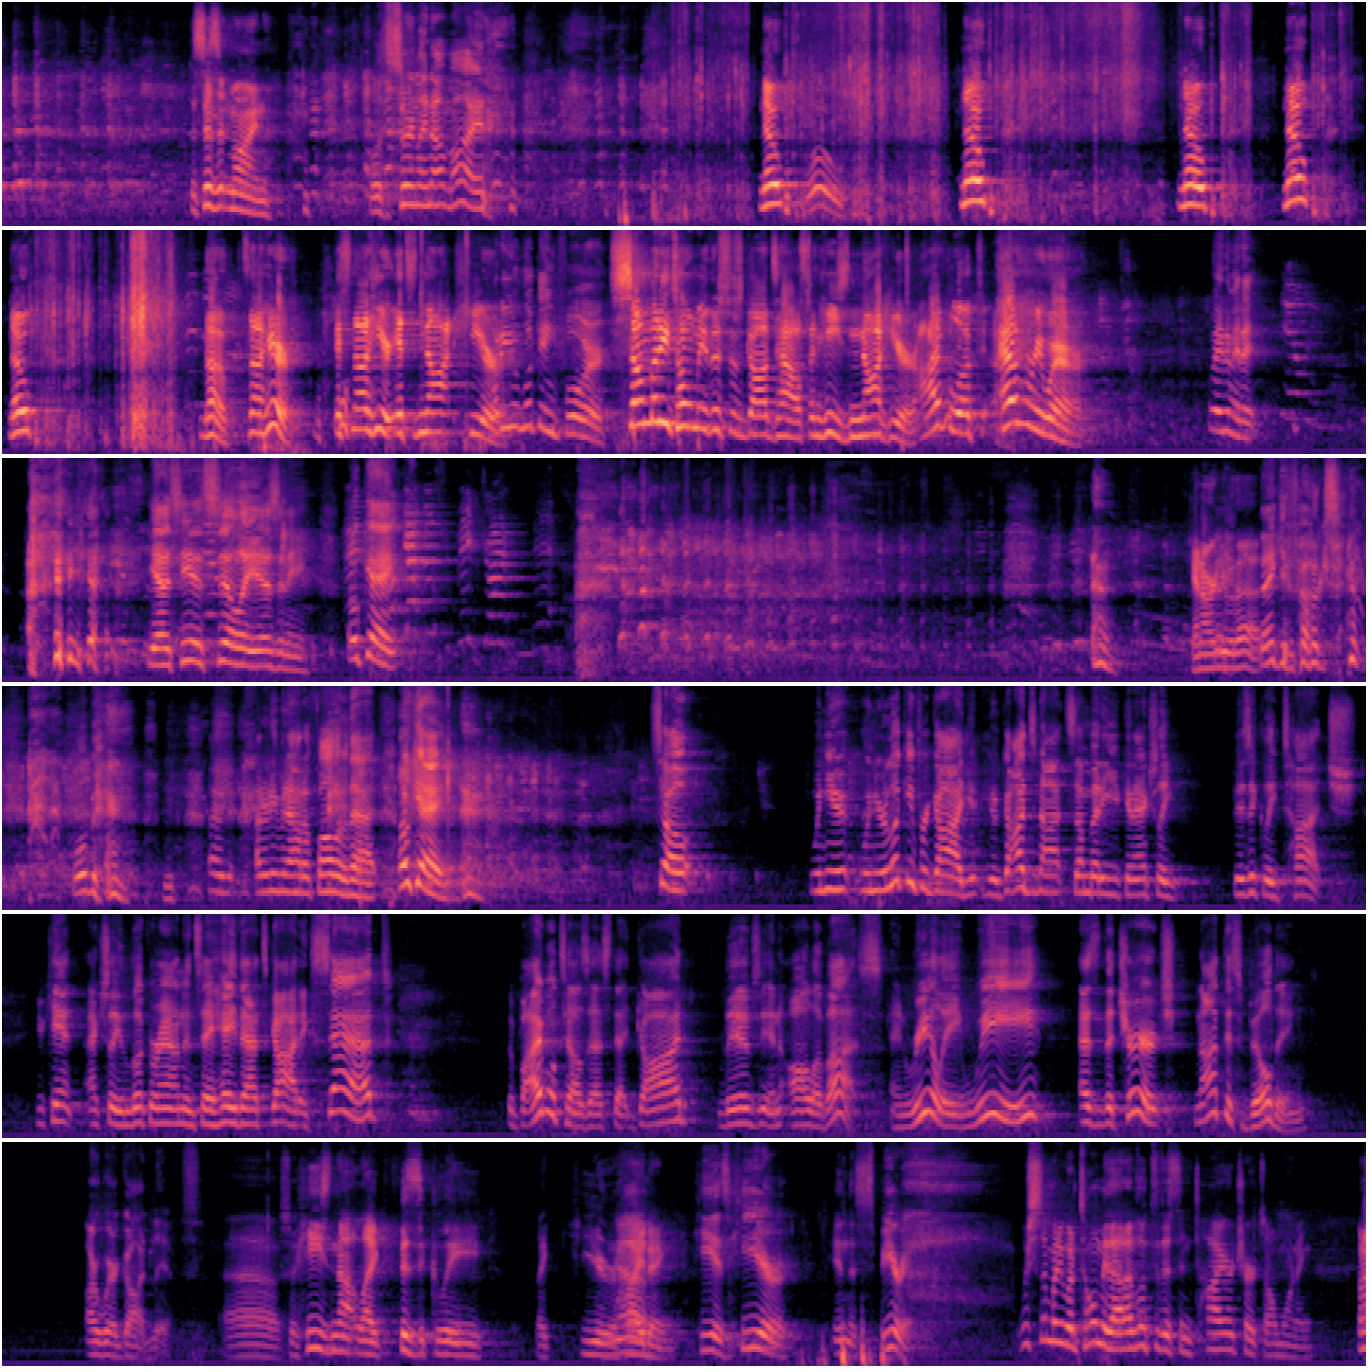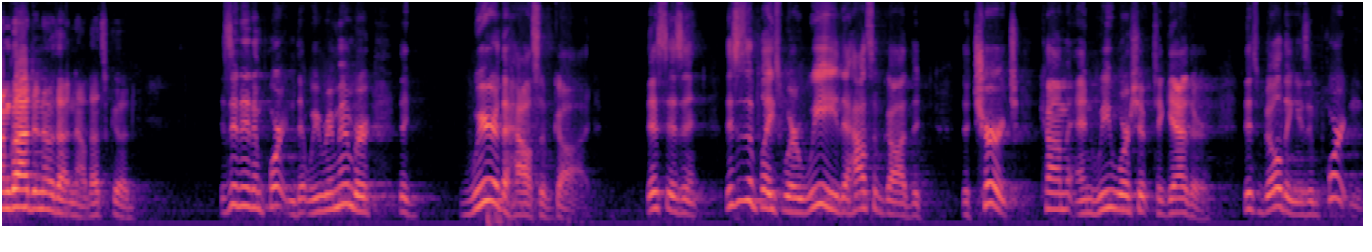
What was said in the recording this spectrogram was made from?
This isn't mine. Well, it's certainly not mine. Nope. Whoa. Nope. Nope. Nope. Nope. No, it's not here. It's not here. It's not here. What are you looking for? Somebody told me this is God's house and he's not here. I've looked everywhere. Wait a minute. yeah. Yes, he is silly, isn't he? Okay. Can't argue with that. Thank you, folks. we'll be, I, I don't even know how to follow that. Okay. So, when you when you're looking for God, you, you, God's not somebody you can actually physically touch. You can't actually look around and say, "Hey, that's God." Except the Bible tells us that God lives in all of us, and really, we as the church, not this building, are where God lives. Oh, so he's not like physically like here No, hiding. He is here in the spirit. I wish somebody would have told me that. I've looked at this entire church all morning. But I'm glad to know that now. That's good. Isn't it important that we remember that we're the house of God? This isn't this is a place where we, the house of God, the, the church, come and we worship together. This building is important,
